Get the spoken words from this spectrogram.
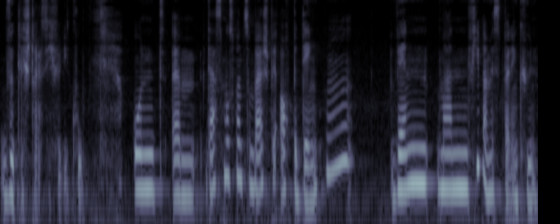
wirklich stressig für die Kuh. Und ähm, das muss man zum Beispiel auch bedenken, wenn man Fieber misst bei den Kühen.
